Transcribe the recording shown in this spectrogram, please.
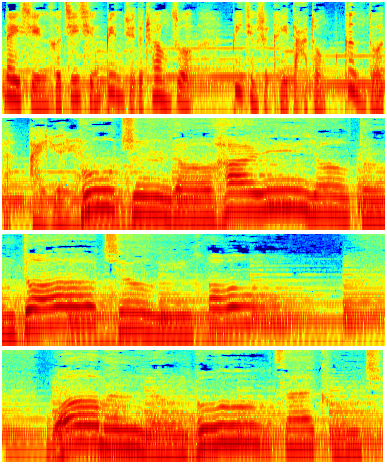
内省和激情并举的创作，毕竟是可以打动更多的爱乐人。不知道还要等多久以后，我们能不再哭泣？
